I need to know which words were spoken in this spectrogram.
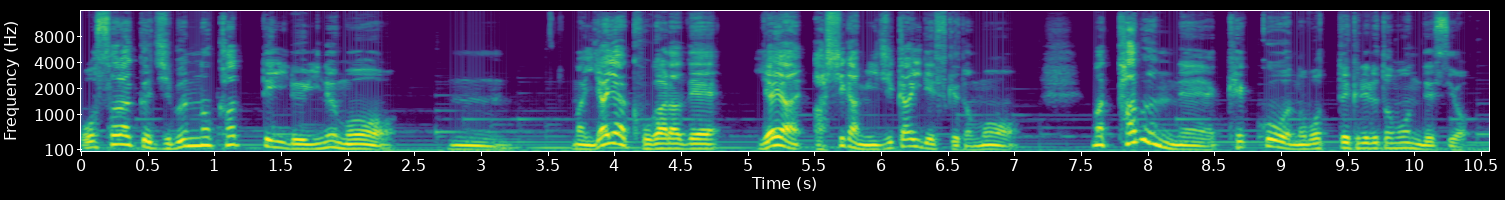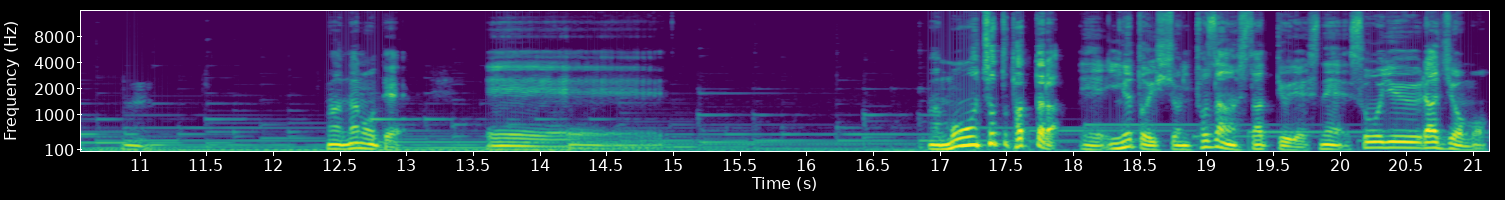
おそらく自分の飼っている犬も、うんまあ、やや小柄で、やや足が短いですけども、まあ、多分ね、結構登ってくれると思うんですよ。うんまあ、なので、えーまあ、もうちょっと経ったら、えー、犬と一緒に登山したっていうですね、そういうラジオも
